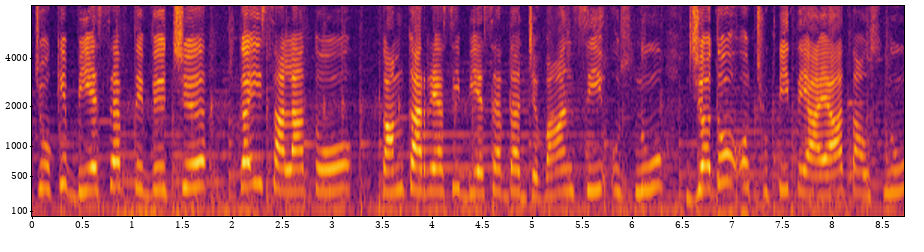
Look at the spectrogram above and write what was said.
ਜੋ ਕਿ ਬੀਐਸਐਫ ਦੇ ਵਿੱਚ ਕਈ ਸਾਲਾਂ ਤੋਂ ਕੰਮ ਕਰ ਰਿਹਾ ਸੀ ਬੀਐਸਐਫ ਦਾ ਜਵਾਨ ਸੀ ਉਸ ਨੂੰ ਜਦੋਂ ਉਹ ਛੁੱਟੀ ਤੇ ਆਇਆ ਤਾਂ ਉਸ ਨੂੰ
